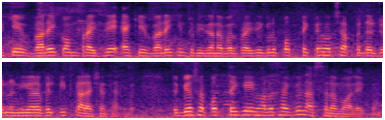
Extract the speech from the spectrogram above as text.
একেবারেই কম প্রাইসে, একেবারেই কিন্তু রিজনেবল প্রাইসে। এগুলো প্রত্যেকটা হচ্ছে আপনাদের জন্য নিয়ারেবল ঈদ কালেকশন থাকবে। তো ভিওসা প্রত্যেকেই ভালো থাকবেন। আসসালামু আলাইকুম।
